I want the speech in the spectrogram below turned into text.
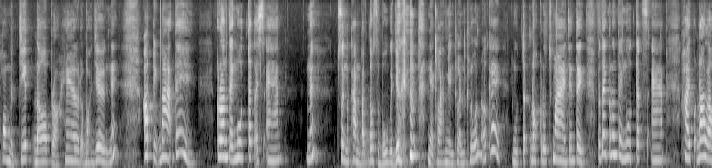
ធម្មជាតិដ៏ប្រហើររបស់យើងណាអត់ពិបាកទេគ្រាន់តែងូតទឹកឲ្យស្អាតណា សឹងថាមិនបាច់ដុសសាប៊ូក៏យើងអ្នកខ្លះមានក្លិនខ្លួនអូខេងូតទឹកដោះក្រូចឆ្មាអញ្ចឹងទៅប៉ុន្តែគ្រាន់តែងូតទឹកស្អាតហើយផ្ដល់ឱ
